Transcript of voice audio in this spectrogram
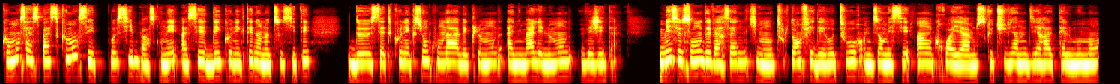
Comment ça se passe? Comment c'est possible? Parce qu'on est assez déconnecté dans notre société de cette connexion qu'on a avec le monde animal et le monde végétal. Mais ce sont des personnes qui m'ont tout le temps fait des retours en me disant mais c'est incroyable ce que tu viens de dire à tel moment,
